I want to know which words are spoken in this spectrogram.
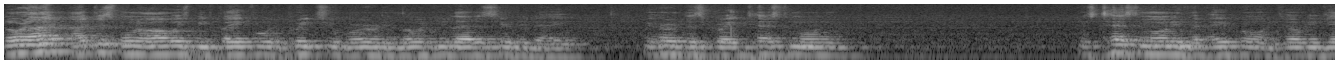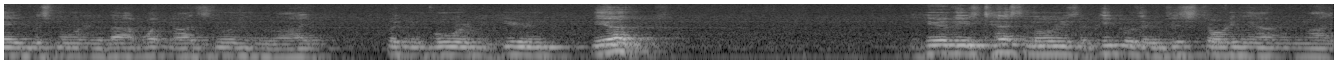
Lord, I, I just want to always be faithful to preach your word, and Lord, you led us here today. We heard this great testimony, this testimony that April and Jody gave this morning about what God's doing in their life. Looking forward to hearing the others. To hear these testimonies of people that are just starting out in life.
